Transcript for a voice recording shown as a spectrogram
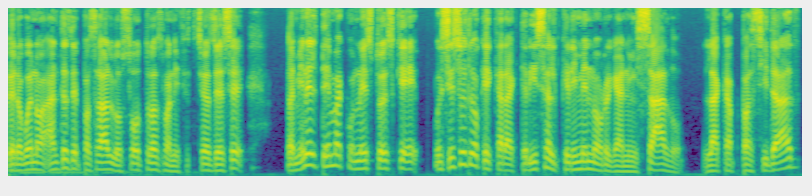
Pero bueno, antes de pasar a las otras manifestaciones de ese, también el tema con esto es que, pues eso es lo que caracteriza al crimen organizado, la capacidad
